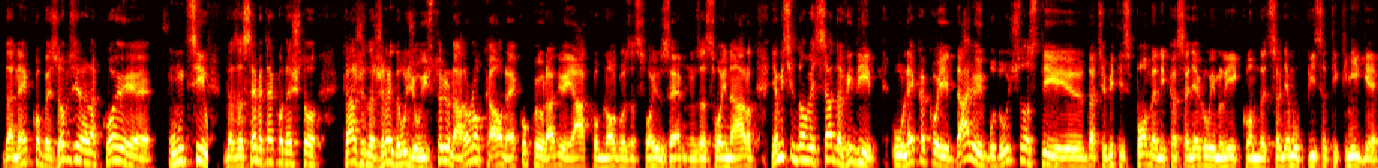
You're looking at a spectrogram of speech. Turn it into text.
da neko, bez obzira na kojoj je funkciji, da za sebe tako nešto что kaže da želi da uđe u istoriju, naravno kao neko koji je uradio jako mnogo za svoju zemlju, za svoj narod. Ja mislim da on već sada vidi u nekakoj daljoj budućnosti da će biti spomenika sa njegovim likom, da će se o njemu pisati knjige,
